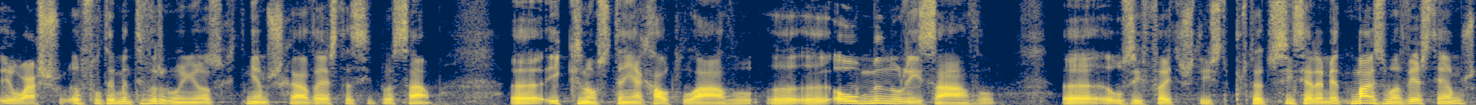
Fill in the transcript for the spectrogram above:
eu acho absolutamente vergonhoso que tenhamos chegado a esta situação e que não se tenha cautelado ou menorizado os efeitos disto. Portanto, sinceramente, mais uma vez temos,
